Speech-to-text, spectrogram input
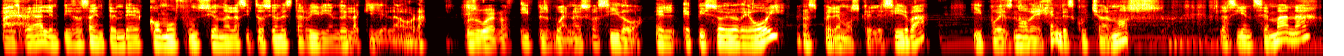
al real empiezas a entender cómo funciona la situación de estar viviendo el aquí y el ahora. Pues bueno. Y pues bueno, eso ha sido el episodio de hoy. Esperemos que les sirva y pues no dejen de escucharnos la siguiente semana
